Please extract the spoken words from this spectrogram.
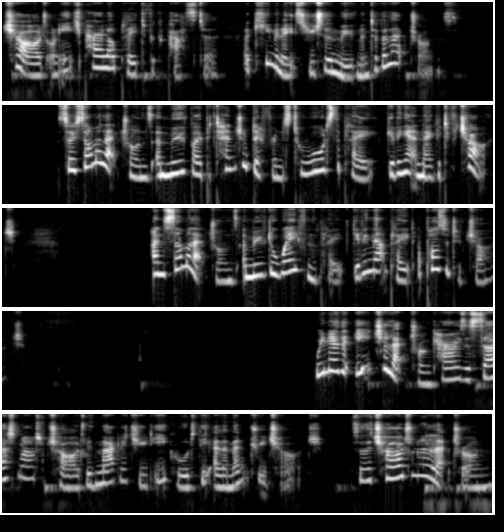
charge on each parallel plate of a capacitor accumulates due to the movement of electrons. So some electrons are moved by potential difference towards the plate, giving it a negative charge. And some electrons are moved away from the plate, giving that plate a positive charge. We know that each electron carries a certain amount of charge with magnitude equal to the elementary charge. So the charge on an electron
